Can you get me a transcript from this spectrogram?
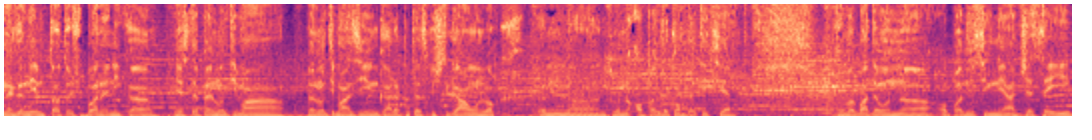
ne gândim totuși, bă, nenică, este penultima, penultima zi în care puteți câștiga un loc în, uh, într-un Opel de competiție. E vorba de un uh, Opel Insignia GSI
